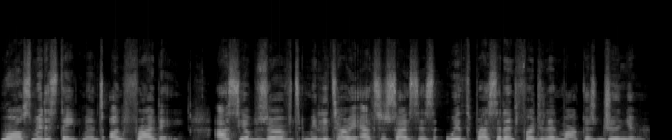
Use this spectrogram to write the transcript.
Marles made a statement on Friday as he observed military exercises with President Ferdinand Marcos Jr.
